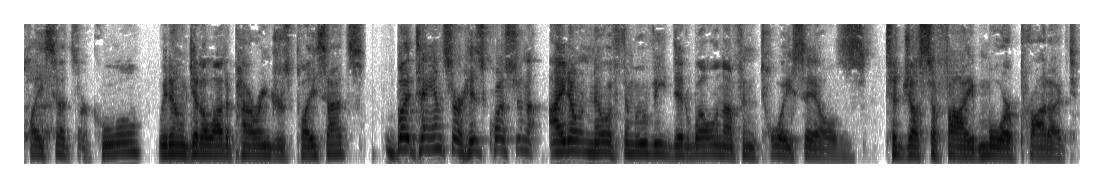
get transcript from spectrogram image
playsets are cool. We don't get a lot of Power Rangers playsets. But to answer his question, I don't know if the movie did well enough in toy sales to justify more product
